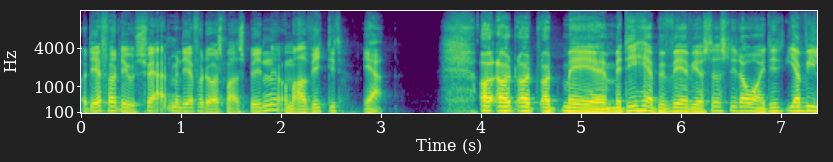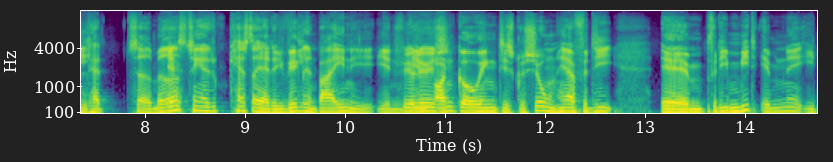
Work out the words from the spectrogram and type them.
og derfor er det jo svært, men derfor er det også meget spændende og meget vigtigt. Ja. Og, og, og, og med, øh, med det her bevæger vi os også lidt over i det, jeg ville have taget med, Ja. så tænker jeg, nu kaster jeg det i virkeligheden bare ind i, i en, en ongoing diskussion her, fordi, øhm, fordi mit emne i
